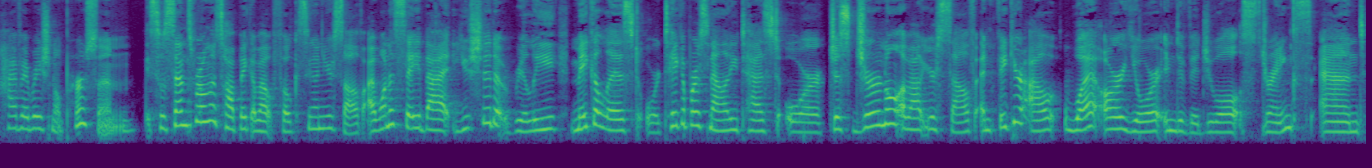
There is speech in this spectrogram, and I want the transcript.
high vibrational person. So, since we're on the topic about focusing on yourself, I want to say that you should really make a list or take a personality test or just journal about yourself and figure out what are your individual strengths and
